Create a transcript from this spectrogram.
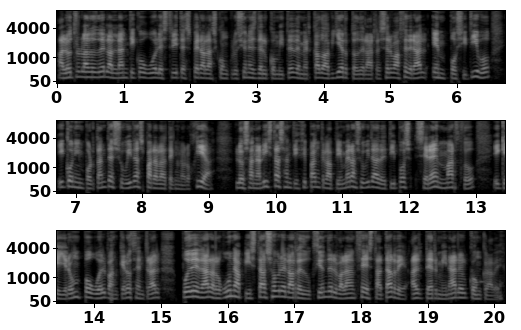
Al otro lado del Atlántico, Wall Street espera las conclusiones del Comité de Mercado Abierto de la Reserva Federal en positivo y con importantes subidas para la tecnología. Los analistas anticipan que la primera subida de tipos será en marzo y que Jerome Powell, banquero central, puede dar alguna pista sobre la reducción del balance esta tarde, al terminar el conclave.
